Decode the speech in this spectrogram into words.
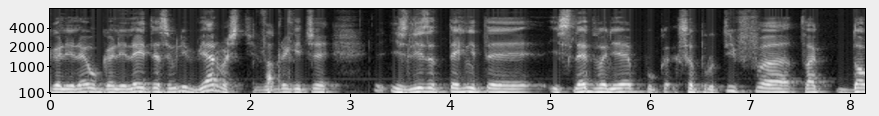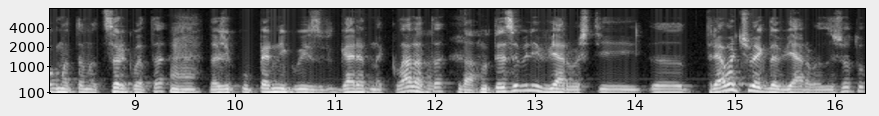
Галилео, Галилей, те са били вярващи. Факт. Въпреки, че излизат техните изследвания, са против това догмата на църквата. Даже Коперник го изгарят на кладата, Да. но те са били вярващи. А, Трябва човек да вярва, защото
